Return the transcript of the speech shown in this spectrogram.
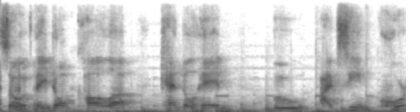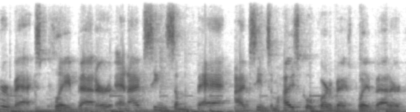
So if they don't call up Kendall Hinton, who I've seen quarterbacks play better, and I've seen some bad, I've seen some high school quarterbacks play better.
